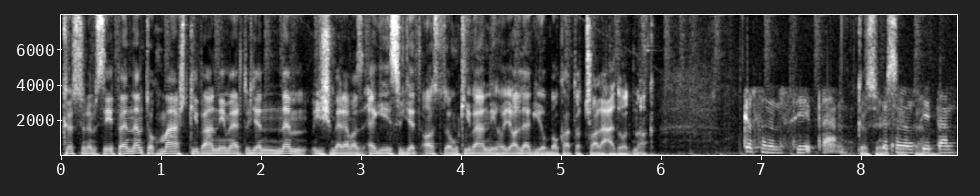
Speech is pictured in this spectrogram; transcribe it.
köszönöm szépen. Nem tudok mást kívánni, mert ugye nem ismerem az egész ügyet, azt tudom kívánni, hogy a legjobbakat a családodnak. Köszönöm szépen. Köszönjük Köszönöm szépen. szépen.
